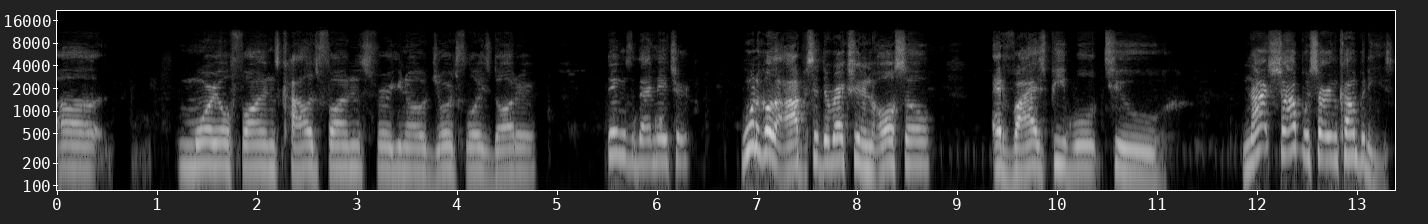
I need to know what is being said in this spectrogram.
uh, memorial funds, college funds for you know George Floyd's daughter, things of that nature. we want to go the opposite direction and also advise people to not shop with certain companies.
